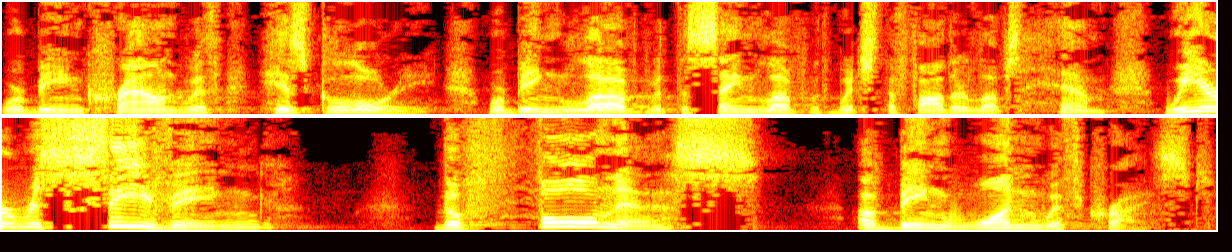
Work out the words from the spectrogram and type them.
We're being crowned with his glory. We're being loved with the same love with which the Father loves him. We are receiving the fullness of being one with Christ.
